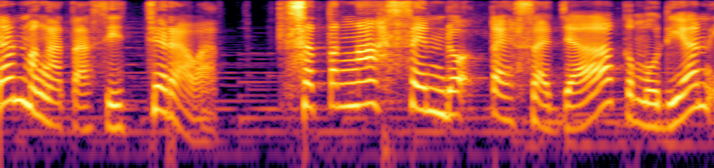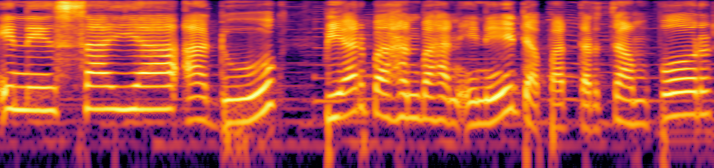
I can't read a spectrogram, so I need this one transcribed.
dan mengatasi jerawat setengah sendok teh saja kemudian ini saya aduk biar bahan-bahan ini dapat tercampur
